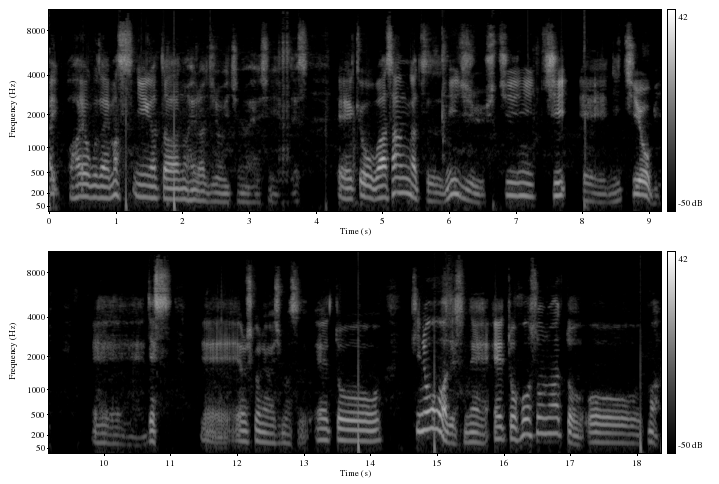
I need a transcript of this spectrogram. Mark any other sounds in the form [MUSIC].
はい、おはようございます。新潟のヘラジオ一の平 CM です。えー今日は3月27日、えー日曜日、えーです、えよろしくお願いします。えっ、と、昨日はですね、えっ、と、放送の後、まあ、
